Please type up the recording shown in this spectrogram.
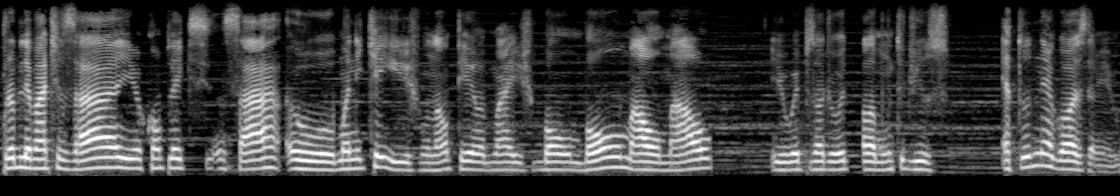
problematizar e complexar o maniqueísmo, não ter mais bom, bom, mal, mal. E o episódio 8 fala muito disso. É tudo negócio, amigo.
